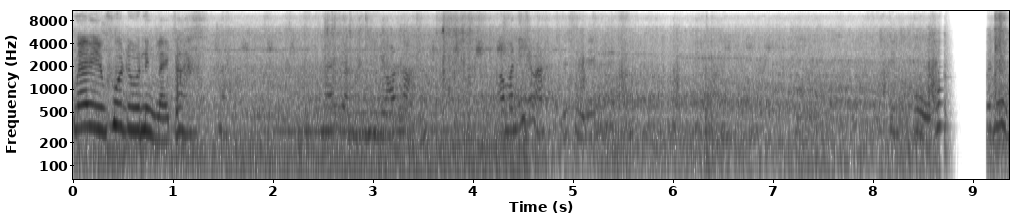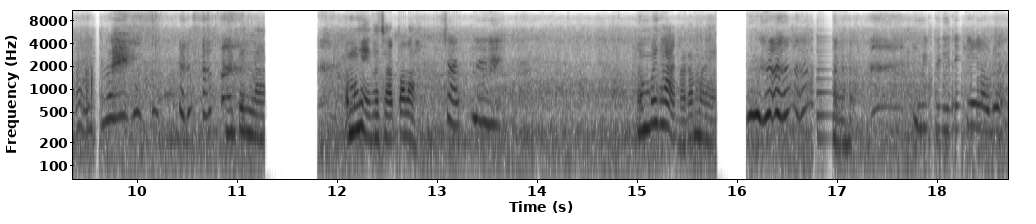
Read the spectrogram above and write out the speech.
แม่มีผู้ดูหนึ่งรายการแม่ยังมีย้อนหลังเอามานี่มาจะถือได้ไหมติดหูไม่ได้ไรด้วยไม่เป็นไรแล้วมึงเห็นเขาชัดปะล่ะ ชัดเลยแล้วมึงไปถ่ายเขาทำไมอะมีตีได้แก้วด้วย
